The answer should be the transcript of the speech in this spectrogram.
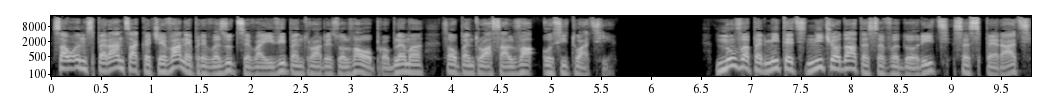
sau în speranța că ceva neprevăzut se va ivi pentru a rezolva o problemă sau pentru a salva o situație. Nu vă permiteți niciodată să vă doriți, să sperați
